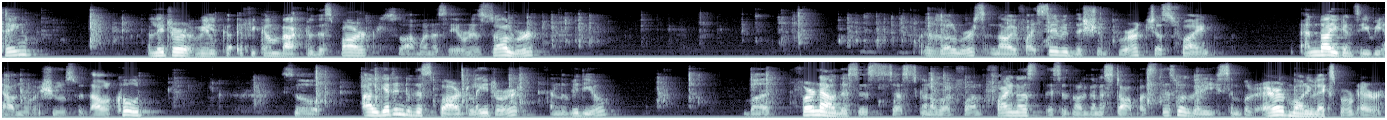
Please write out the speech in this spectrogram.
thing. Later we'll if we come back to this part so I'm gonna say resolver. Resolvers. Now if I save it this should work just fine. And now you can see we have no issues with our code. So I'll get into this part later in the video. But for now this is just gonna work for fine us. This is not gonna stop us. This was very simple error module export error.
